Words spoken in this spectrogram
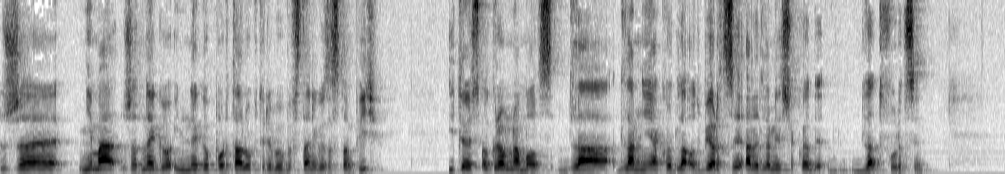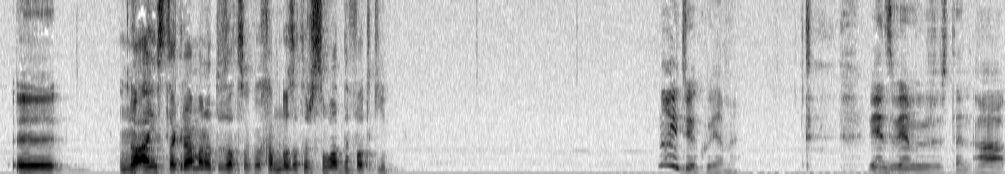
że nie ma żadnego innego portalu, który byłby w stanie go zastąpić. I to jest ogromna moc dla, dla mnie jako dla odbiorcy, ale dla mnie też jako dla twórcy. Y, no a Instagrama, no to za co kocham? No za to, że są ładne fotki. No i dziękujemy. Więc wiemy już jest ten. A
